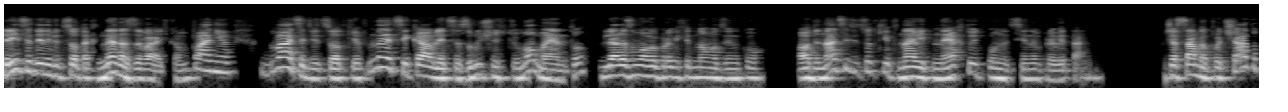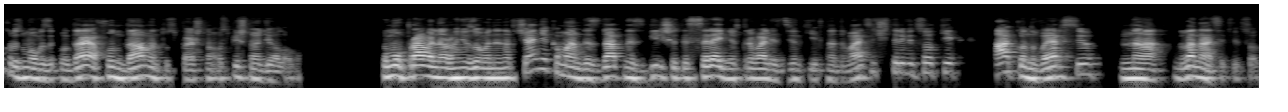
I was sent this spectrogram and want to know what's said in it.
31% не називають компанію, 20% не цікавляться зручністю моменту для розмови про вихідному дзвінку, а 11% навіть нехтують повноцінним привітанням. Хоча саме початок розмови закладає фундамент успішного, успішного діалогу. Тому правильно організоване навчання команди здатне збільшити середню тривалість дзвінків на 24%, а конверсію на 12%.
